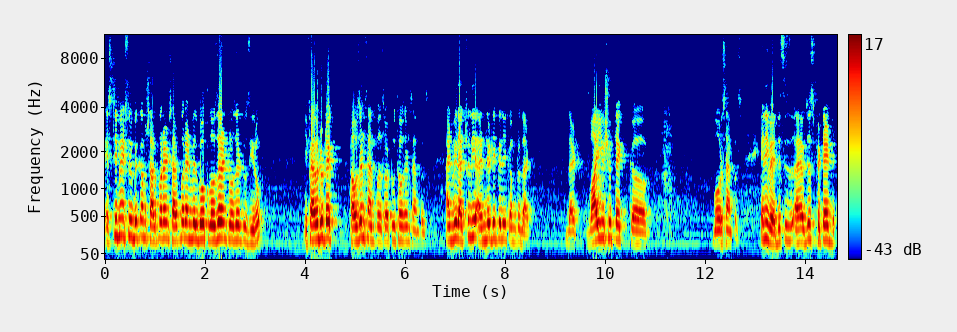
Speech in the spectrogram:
estimates will become sharper and sharper and will go closer and closer to 0. If I were to take 1000 samples or 2000 samples and we'll actually analytically come to that that why you should take uh, more samples. Anyway this is I have just fitted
